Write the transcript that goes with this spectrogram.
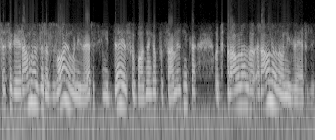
Saj se ga je ravno z razvojem univerz in ideje svobodnega posameznika odpravljalo ravno na univerzi.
